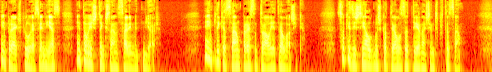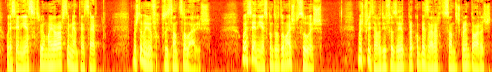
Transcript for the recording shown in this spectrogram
empregos pelo SNS, então este tem que estar necessariamente melhor. A implicação parece natural e até lógica. Só que existem algumas cautelas a ter nesta interpretação. O SNS recebeu maior orçamento, é certo, mas também houve reposição de salários. O SNS contratou mais pessoas, mas precisava de o fazer para compensar a redução das 40 horas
